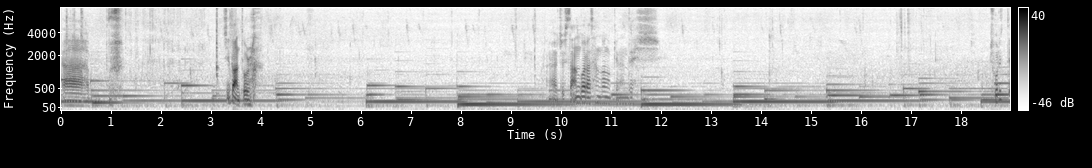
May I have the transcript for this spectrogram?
야, 물. 찌도 안 떠올라. 싼 거라 상관없긴 한데. 씨. 조리대.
